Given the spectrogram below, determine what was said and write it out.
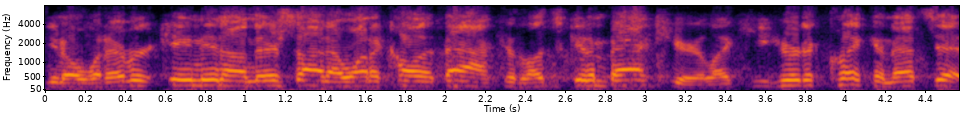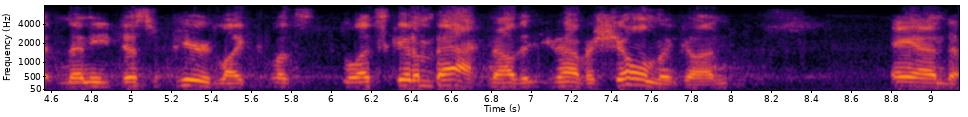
You know, whatever came in on their side, I want to call it back, and let's get him back here. Like he heard a click, and that's it. And then he disappeared. Like let's let's get him back now that you have a shell in the gun. And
